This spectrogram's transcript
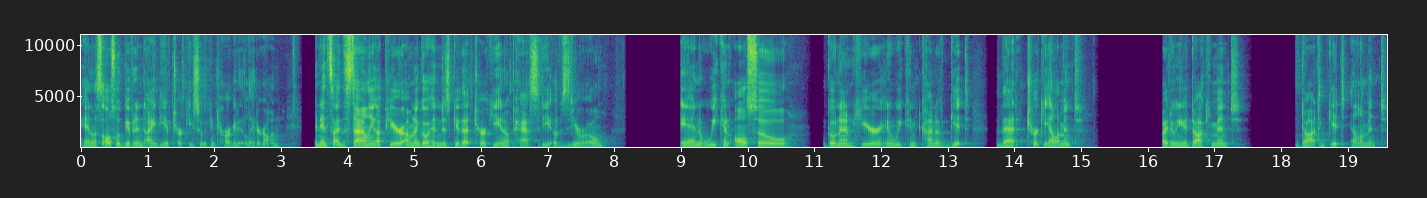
And let's also give it an ID of turkey so we can target it later on. And inside the styling up here, I'm going to go ahead and just give that turkey an opacity of zero. And we can also go down here and we can kind of get that turkey element by doing a document dot get element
